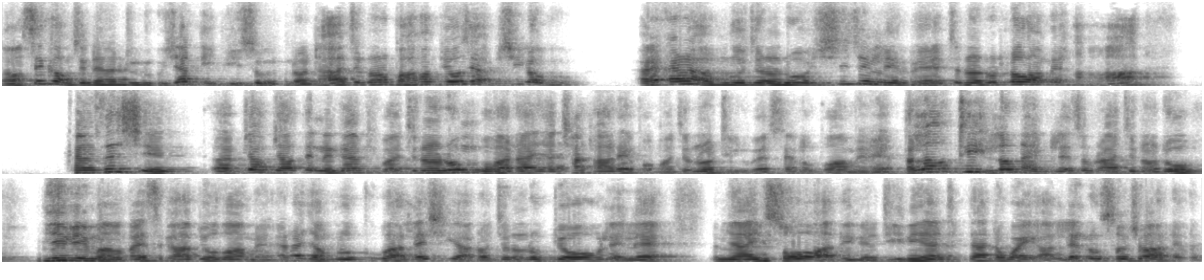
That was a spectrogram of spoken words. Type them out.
နော်စစ်ကောင်စီနဲ့အတူတူရပ်တည်ပြီးဆိုရင်တော့ဒါကျွန်တော်တို့ဘာမှပြောစရာမရှိတော့ဘူးအဲအဲ့ဒါမလို့ကျွန်တော်တို့ရှင်းရှင်းလေးပဲကျွန်တော်တို့လောက်ရမယ့်ဟာ transition ပျောက်ကြားတင်ငန်းပြပါကျွန်တော်တို့မူဝါဒရချထားတဲ့အပေါ်မှာကျွန်တော်တို့ဒီလိုပဲဆက်လုပ်သွားမယ်ဘယ်လောက်ထိလုပ်နိုင်မလဲဆိုတာကျွန်တော်တို့မြေပြင်မှာပဲစကားပြောသွားမယ်အဲ့ဒါကြောင့်မလို့ခုကလက်ရှိကတော့ကျွန်တော်တို့ပြောလို့လည်းအများကြီးစောပါသေးတယ်ဒီနေရာဒီတဝိုက်ကလက်လို့ဆုံးချရတယ်ပဲ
